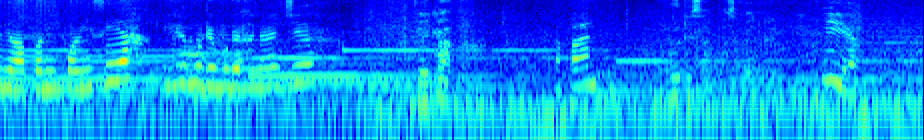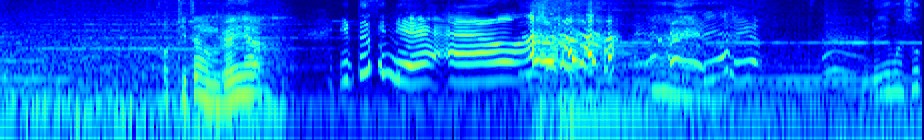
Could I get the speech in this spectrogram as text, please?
Nggak dilaporin polisi ya. Iya, mudah-mudahan aja. Oke kak, Apaan? lu udah sapa sama Indri? Iya. Kok kita enggak ya? Itu si DL. Videonya masuk.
